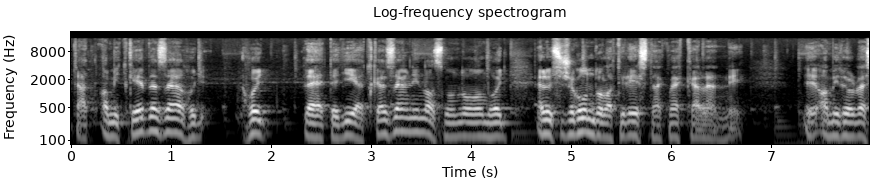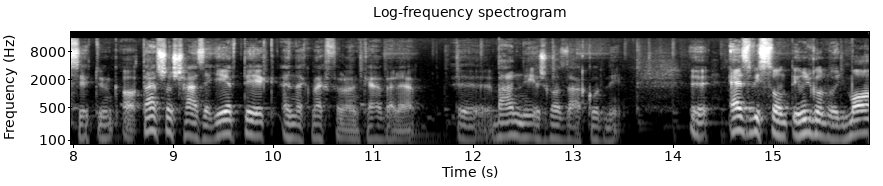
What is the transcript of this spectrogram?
Tehát amit kérdezel, hogy hogy lehet egy ilyet kezelni, én azt gondolom, hogy először is a gondolati résznek meg kell lenni amiről beszéltünk. A társasház egy érték, ennek megfelelően kell vele bánni és gazdálkodni. Ez viszont én úgy gondolom, hogy ma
